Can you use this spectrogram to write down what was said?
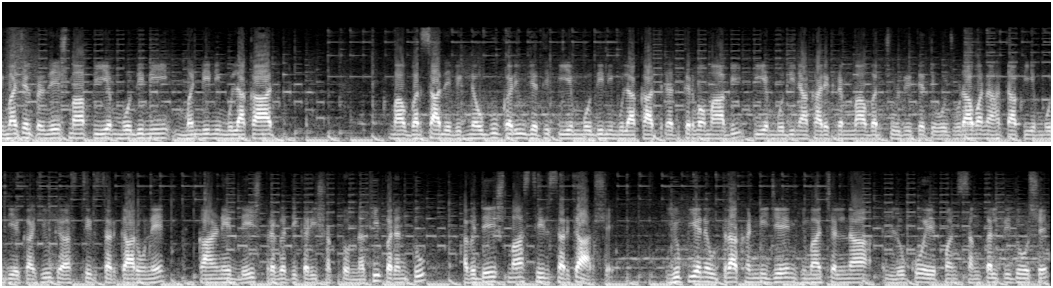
હિમાચલ પ્રદેશમાં પીએમ મોદીની મંડીની મુલાકાતમાં વરસાદે વિઘ્ન ઊભું કર્યું જેથી પીએમ મોદીની મુલાકાત રદ કરવામાં આવી પીએમ મોદીના કાર્યક્રમમાં વર્ચ્યુઅલ રીતે તેઓ જોડાવાના હતા પીએમ મોદીએ કહ્યું કે અસ્થિર સરકારોને કારણે દેશ પ્રગતિ કરી શકતો નથી પરંતુ હવે દેશમાં સ્થિર સરકાર છે યુપી અને ઉત્તરાખંડની જેમ હિમાચલના લોકોએ પણ સંકલ્પ લીધો છે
